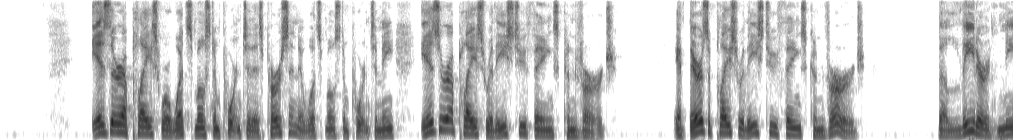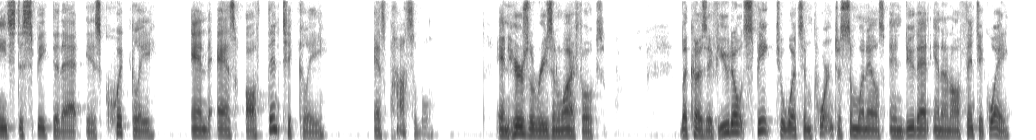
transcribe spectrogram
Is there a place where what's most important to this person and what's most important to me? Is there a place where these two things converge? If there's a place where these two things converge the leader needs to speak to that as quickly and as authentically as possible. And here's the reason why folks. Because if you don't speak to what's important to someone else and do that in an authentic way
